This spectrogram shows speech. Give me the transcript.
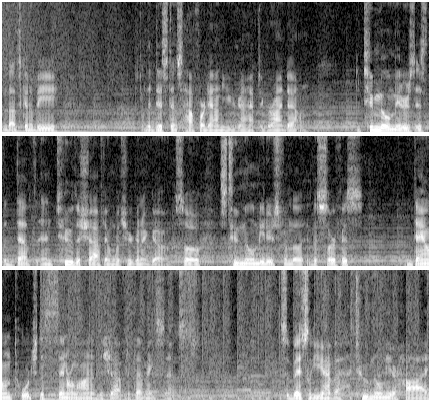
And that's going to be the distance, how far down you're to have to grind down. The 2 millimeters is the depth into the shaft in which you're going to go. So it's 2 millimeters from the, the surface down towards the center line of the shaft, if that makes sense. So basically you have a two millimeter high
